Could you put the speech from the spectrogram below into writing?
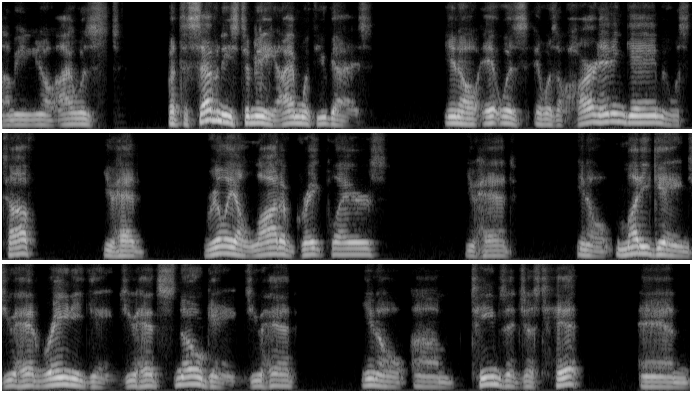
I mean, you know, I was, but the 70s to me, I'm with you guys. You know, it was it was a hard hitting game. It was tough. You had really a lot of great players. You had, you know, muddy games. You had rainy games. You had snow games. You had, you know, um, teams that just hit and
